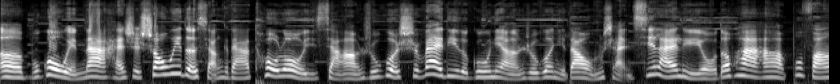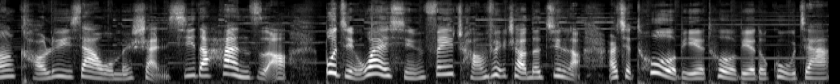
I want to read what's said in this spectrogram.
呃，不过伟娜还是稍微的想给大家透露一下啊，如果是外地的姑娘，如果你到我们陕西来旅游的话啊，不妨考虑一下我们陕西的汉子啊，不仅外形非常非常的俊朗，而且特别特别的顾家，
